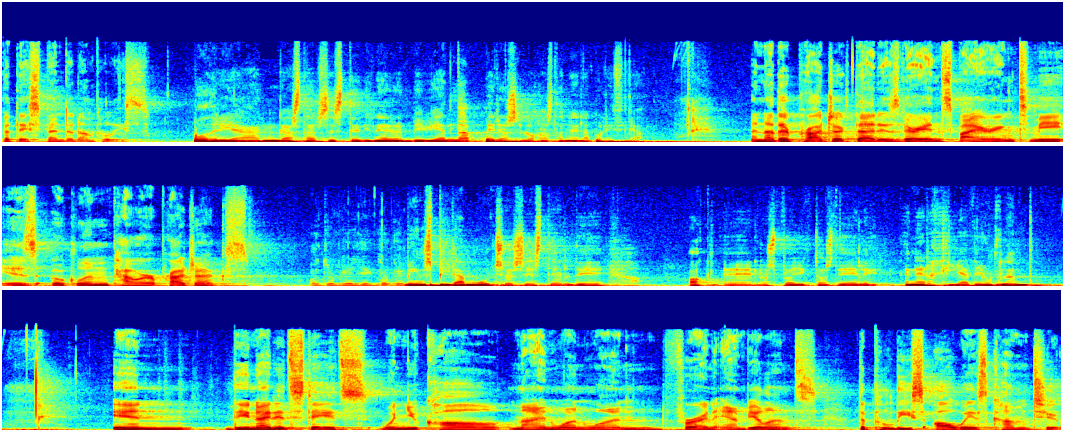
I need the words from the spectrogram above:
but they spend it on police. Podrían gastarse este dinero en vivienda, pero se lo gastan en la policía. Another project that is very inspiring to me is Oakland Power Projects. Otro proyecto que me inspira mucho es este, el de eh, los proyectos de energía de Oakland. In the United States, when you call 911 for an ambulance, the police always come too.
